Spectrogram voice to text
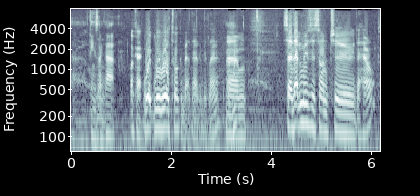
uh, things like that. Okay, we, we will talk about that a bit later. Mm-hmm. Um, so that moves us on to the Harold.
